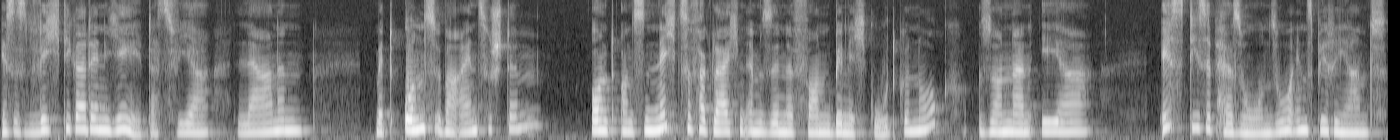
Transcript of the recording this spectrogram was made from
ist es wichtiger denn je, dass wir lernen, mit uns übereinzustimmen und uns nicht zu vergleichen im Sinne von bin ich gut genug, sondern eher ist diese Person so inspirierend,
